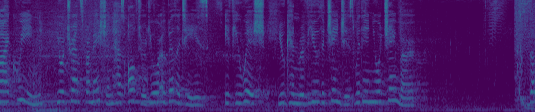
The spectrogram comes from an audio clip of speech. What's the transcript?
My queen, your transformation has altered your abilities. If you wish, you can review the changes within your chamber. The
